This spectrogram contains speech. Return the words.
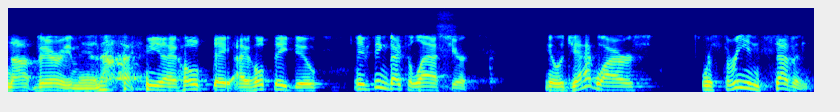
Not very, man. I mean, I hope they I hope they do. If you think back to last year, you know, the Jaguars were three and seven,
